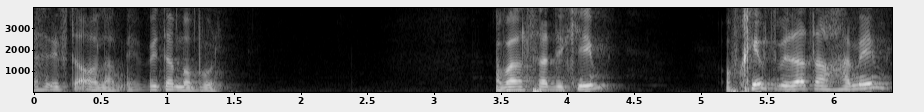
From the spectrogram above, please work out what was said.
החריב את העולם, הביא את המבול. אבל הצדיקים הופכים את מידת הרחמים,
